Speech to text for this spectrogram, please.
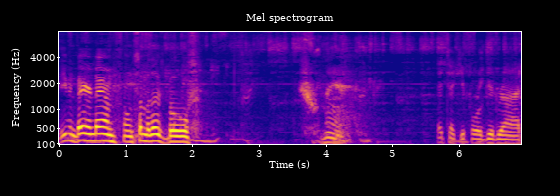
Even bearing down on some of those bulls. Whew, man, they take you for a good ride.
